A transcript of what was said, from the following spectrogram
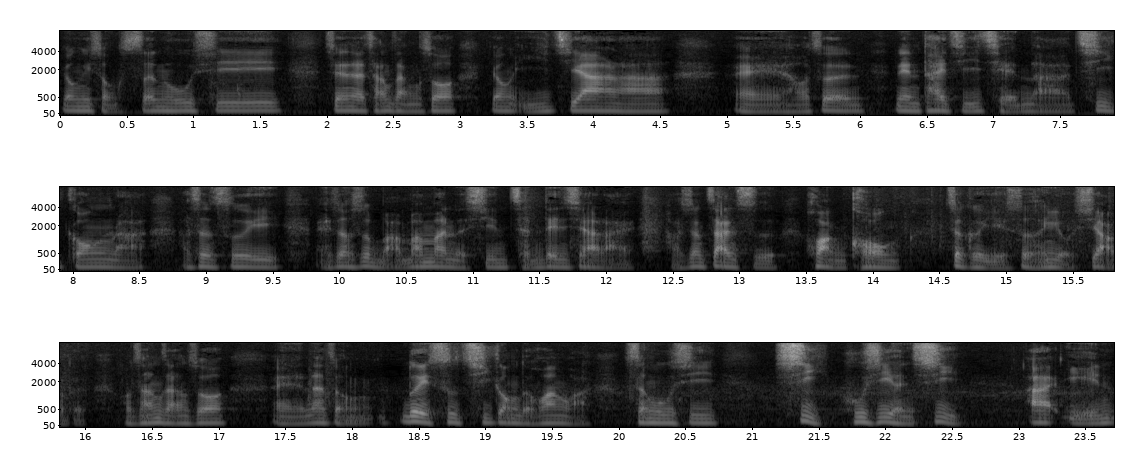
用一种深呼吸。现在常常说用瑜伽啦，诶、或者练太极拳啦、气功啦，甚至于诶，就是把慢慢的心沉淀下来，好像暂时放空，这个也是很有效的。我常常说，诶、那种类似气功的方法。深呼吸，细呼吸很细，啊，匀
